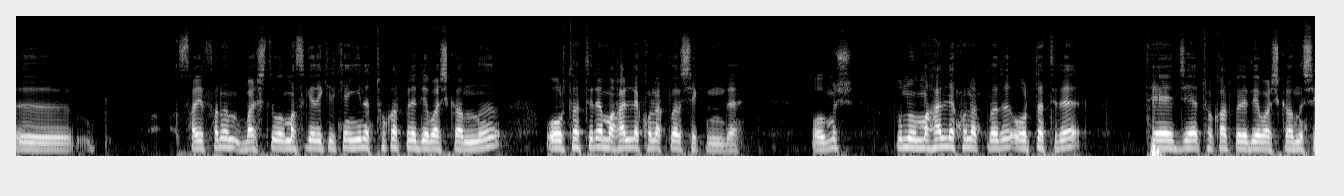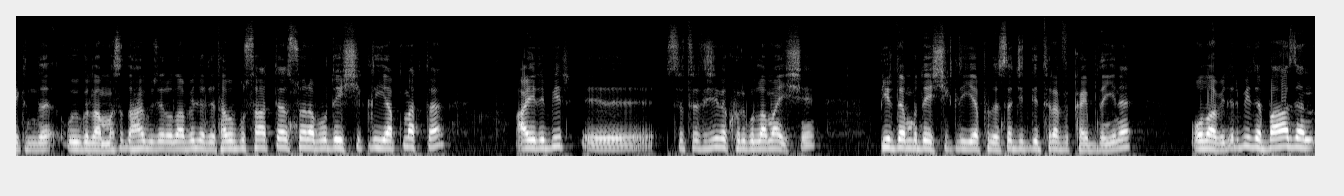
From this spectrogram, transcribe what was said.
e, sayfanın başlığı olması gerekirken yine Tokat Belediye Başkanlığı orta tire mahalle konakları şeklinde olmuş. Bunu mahalle konakları orta tire TC Tokat Belediye Başkanlığı şeklinde uygulanması daha güzel olabilirdi. Tabi bu saatten sonra bu değişikliği yapmak da ayrı bir e, strateji ve kurgulama işi. Birden bu değişikliği yapılırsa ciddi trafik kaybı da yine olabilir. Bir de bazen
